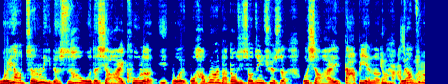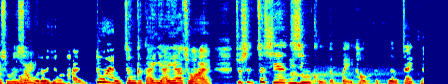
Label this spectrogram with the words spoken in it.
我要整理的时候，我的小孩哭了。一我我好不容易把东西收进去的时候，我小孩大便了。我要做什么时候，我的小孩对整个给他压压出来，就是这些辛苦的背后，就只有在家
